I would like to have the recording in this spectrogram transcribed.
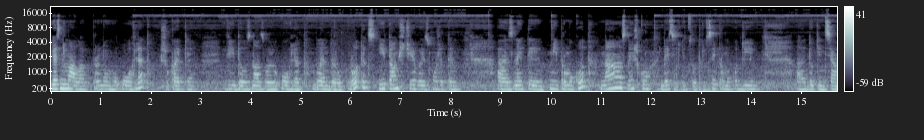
Я знімала про нього огляд. Шукайте відео з назвою Огляд блендеру Rotex, і там ще ви зможете е, знайти мій промокод на знижку 10%. Цей промокод діє е, до кінця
